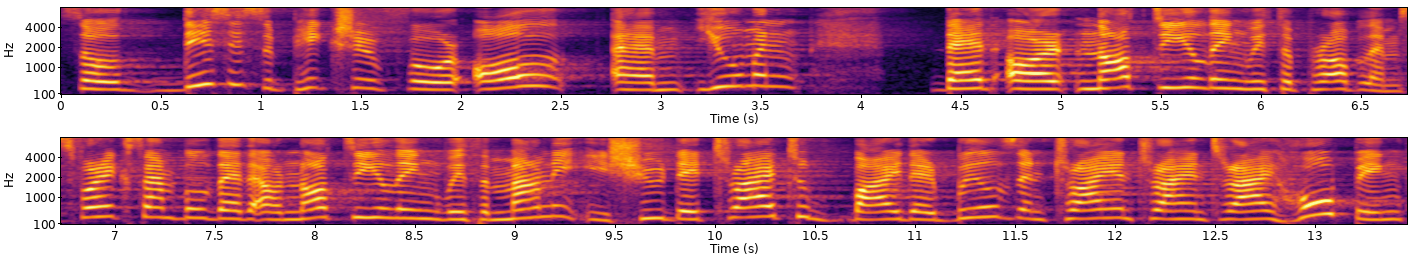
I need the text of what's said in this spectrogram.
So this is a picture for all um, human that are not dealing with the problems. For example, that are not dealing with a money issue. They try to buy their bills and try and try and try, hoping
